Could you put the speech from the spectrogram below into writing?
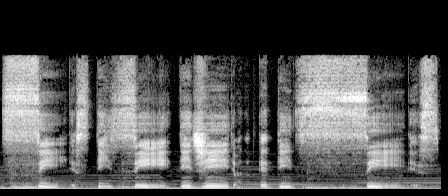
Z です。DZ、DG ではなくて DZ です。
